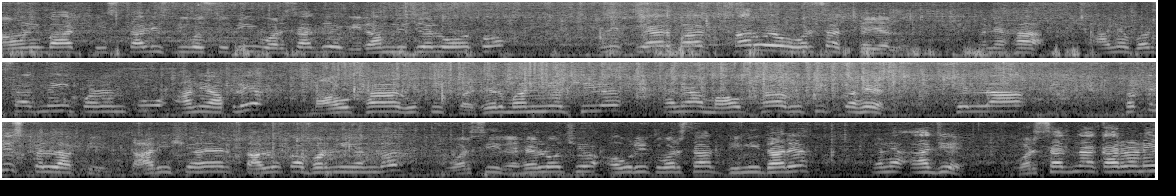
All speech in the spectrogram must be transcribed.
વાવણી બાદ પિસ્તાલીસ દિવસ સુધી વરસાદે વિરામ લીધેલો હતો. અને ત્યારબાદ સારો એવો વરસાદ થયેલો. અને હા, આને વરસાદ નહીં, પરંતુ આને આપણે માવઠા રૂપી કહેર માનીએ છીએ. અને આ માવઠા રૂપી કહેર છેલ્લા છત્રીસ કલાકથી ધારી શહેર તાલુકાભરની અંદર વરસી રહેલો છે અવરિત વરસાદ ધીમી ધારે. અને આજે વરસાદના કારણે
